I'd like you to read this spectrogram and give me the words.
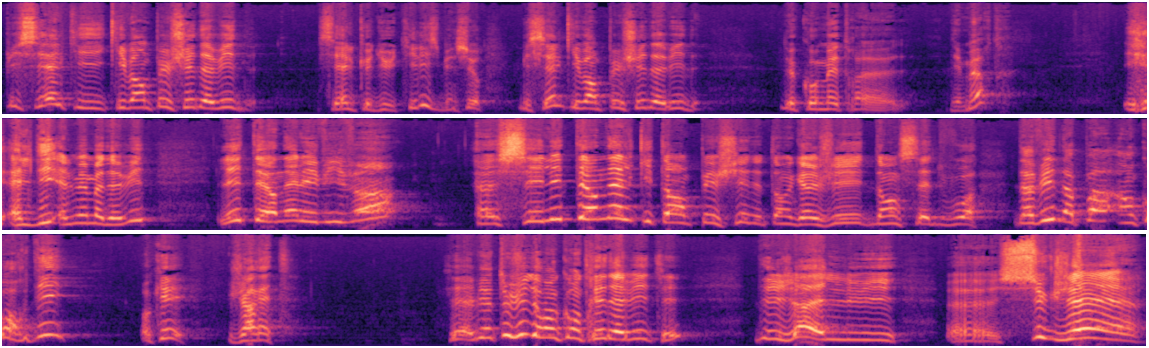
puis c'est elle qui, va empêcher David. C'est elle que Dieu utilise, bien sûr, mais c'est elle qui va empêcher David de commettre euh, des meurtres. Elle dit elle-même à David L'Éternel est vivant, euh, c'est l'Éternel qui t'a empêché de t'engager dans cette voie. David n'a pas encore dit Ok, j'arrête. Elle vient tout juste de rencontrer David. Déjà, elle lui euh, suggère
